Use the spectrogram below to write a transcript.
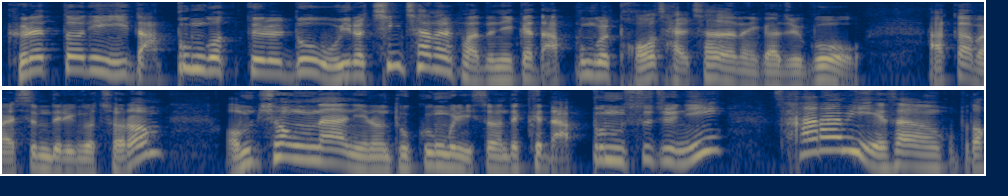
그랬더니 이 나쁜 것들도 오히려 칭찬을 받으니까 나쁜 걸 더 잘 찾아내가지고 아까 말씀드린 것처럼 엄청난 이런 독극물이 있었는데 그 나쁨 수준이 사람이 예상한 것보다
